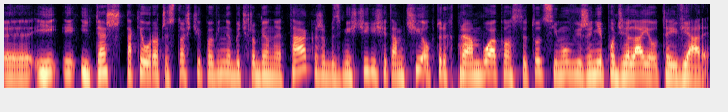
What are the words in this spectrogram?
y, I, i, I też takie uroczystości powinny być robione tak, żeby zmieścili się tam ci, o których preambuła Konstytucji mówi, że nie podzielają tej wiary.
